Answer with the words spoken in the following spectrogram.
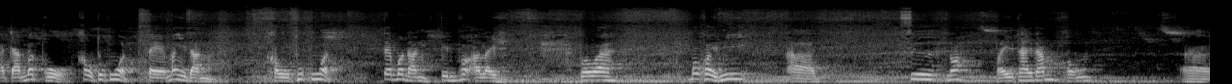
อาจารย์วัดโพเข้าทุกงวด แต่ไม่ดังเข้าทุกงวด แต่บ่ดังเป็นเพราะอะไร เพราะว่าบ่ค่อยมีอ่าซื้อเนาะไปทายทำของอ่า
